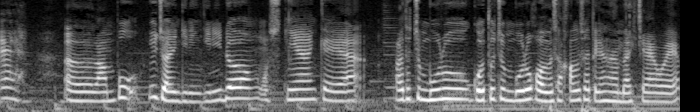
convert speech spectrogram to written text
eh uh, lampu lu jangan gini-gini dong maksudnya kayak lo tuh cemburu gue tuh cemburu kalau misalkan lu chattingan sama cewek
